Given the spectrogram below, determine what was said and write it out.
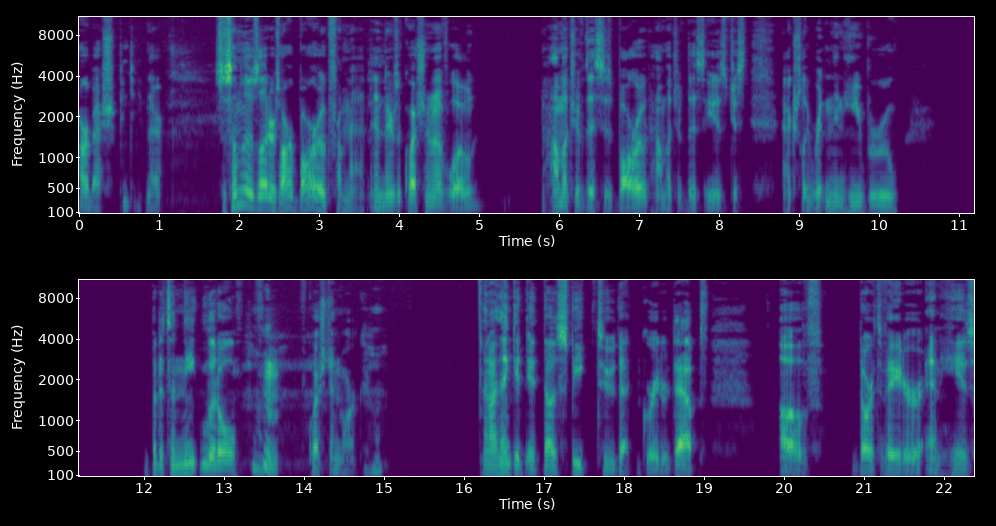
Arbesh. Continue. there. So some of those letters are borrowed from that, and hmm. there's a question of well, how much of this is borrowed? How much of this is just actually written in Hebrew? But it's a neat little Hmm. hmm, question mark, Mhm. and I think it it does speak to that greater depth of Darth Vader and his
